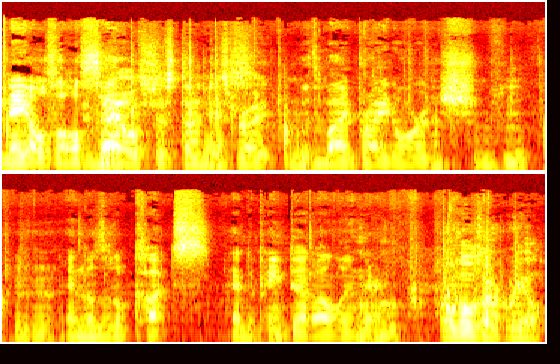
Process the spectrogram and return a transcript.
nails all set. Nails just done just right. with Mhm. my bright orange Mhm. hmm and those little cuts. Had to paint that all in there. Oh, those aren't real.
